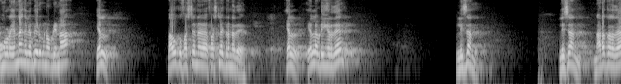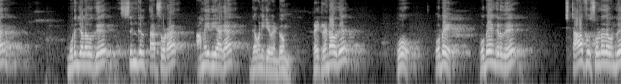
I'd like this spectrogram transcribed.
உங்களோட எண்ணங்கள் எப்படி இருக்கணும் அப்படின்னா எல் லவ்க்கு ஃபர்ஸ்ட் என்ன ஃபர்ஸ்ட் லெட்டர் என்னது? எல் எல் அப்படிங்கிறது? லிசன் லிசன் நடத்துறத முடிஞ்ச அளவுக்கு சிங்கிள் தாட்ஸோட அமைதியாக கவனிக்க வேண்டும். ரைட் ரெண்டாவது ஓ ஒபே ஒபேங்கிறது ஸ்டாஃப் சொல்கிறத வந்து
